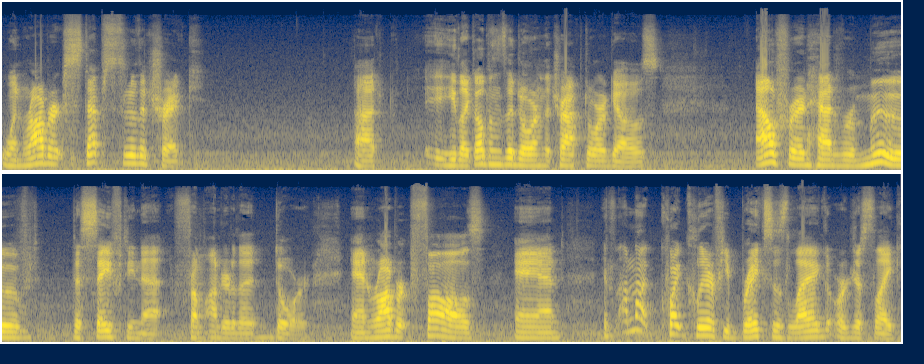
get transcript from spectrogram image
when Robert steps through the trick, uh, he like opens the door and the trap door goes. Alfred had removed the safety net from under the door, and Robert falls. And it's, I'm not quite clear if he breaks his leg or just like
